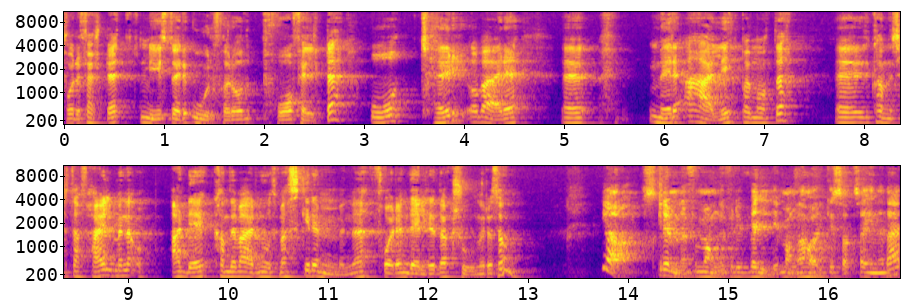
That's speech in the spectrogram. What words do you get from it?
for det første et mye større ordforråd på feltet, og tør å være eh, mer ærlig, på en måte. Eh, kan ikke ta feil, men det, kan det være noe som er skremmende for en del redaksjoner og sånn? Ja, skremmende for mange, fordi veldig mange har ikke satt seg inn i det.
